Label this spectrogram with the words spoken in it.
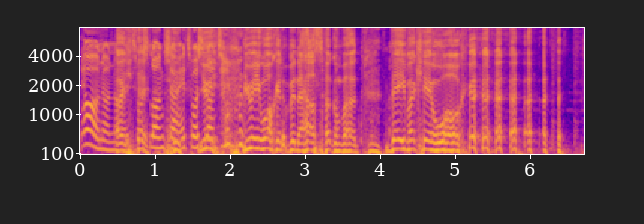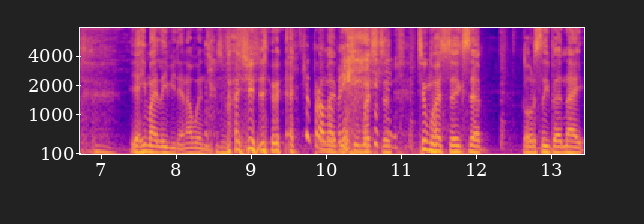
Oh no no, Oh, it yeah. was long time. It was you, long time. ago. You ain't walking up in the house talking about, babe, I can't walk. yeah, he might leave you then. I wouldn't advise you to do that. It might be Probably. too much to too much to accept. Go to sleep at night.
